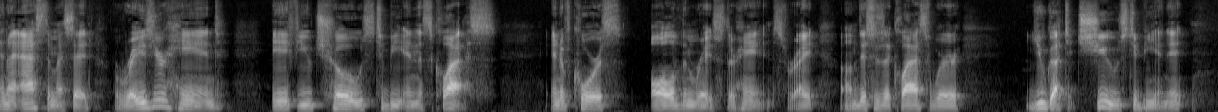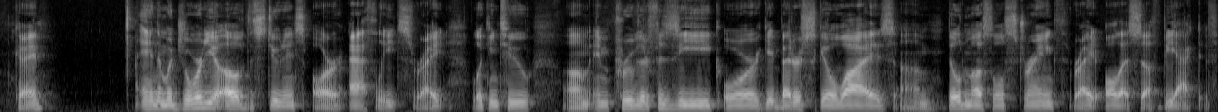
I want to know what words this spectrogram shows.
and I asked them, I said, raise your hand if you chose to be in this class. And of course, all of them raised their hands, right? Um, this is a class where you got to choose to be in it, okay? And the majority of the students are athletes, right? Looking to um, improve their physique or get better skill wise, um, build muscle, strength, right? All that stuff. Be active.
